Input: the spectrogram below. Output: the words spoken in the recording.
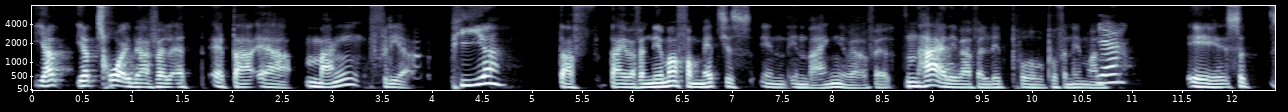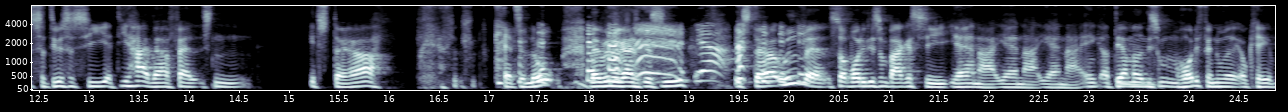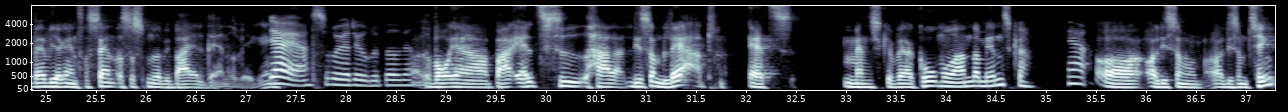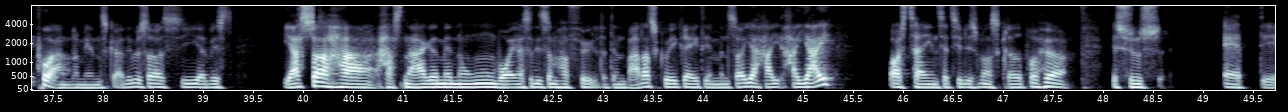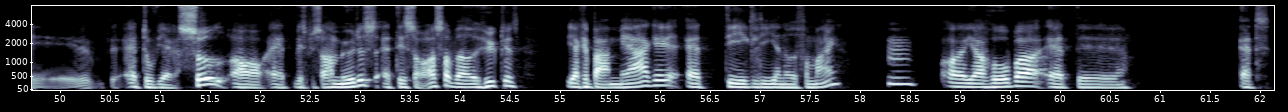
jeg, jeg tror i hvert fald, at, at der er mange flere piger, der, der er i hvert fald nemmere for matches end, end drenge i hvert fald. Sådan har jeg det i hvert fald lidt på, på fornemmeren. Ja, Øh, så, så det vil så sige, at de har i hvert fald sådan et større katalog, hvad vi nu gerne skal sige, ja. et større udvalg, så hvor de ligesom bare kan sige ja, nej, ja, nej, ja, nej, ikke? Og dermed Mm. ligesom hurtigt finde ud af, okay, hvad virker interessant, og så smider vi bare alt det andet væk, ikke? Ja, ja, så ryger det ud med badevandet. Hvor jeg bare altid har ligesom lært, at man skal være god mod andre mennesker, Ja. og, og, ligesom, og ligesom tænke på andre mennesker. Og det vil så også sige, at hvis jeg så har, har snakket med nogen, hvor jeg så ligesom har følt, at den var der sgu ikke rigtigt, men så jeg, har, har jeg også taget initiativ, ligesom har skrevet på hør. Jeg synes, at, øh, at du virker sød, og at hvis vi så har mødtes, at det så også har været hyggeligt. Jeg kan bare mærke, at det ikke lige er noget for mig, Mm. og jeg håber, at, øh, at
